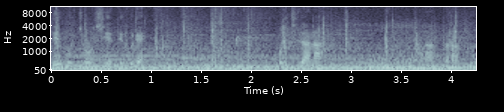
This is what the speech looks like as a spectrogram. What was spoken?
出口教えてくれ。こっちだな。なんとなく。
